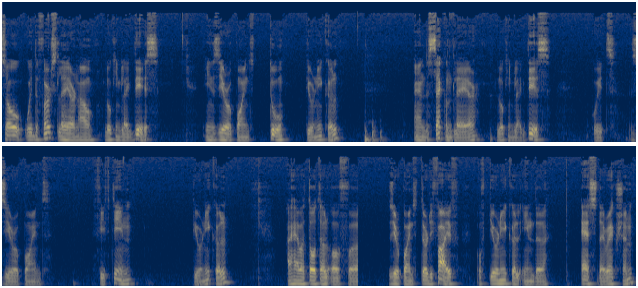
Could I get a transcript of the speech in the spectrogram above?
So with the first layer now looking like this in 0.2 pure nickel and the second layer looking like this with 0.15 pure nickel I have a total of uh, 0.35 of pure nickel in the S direction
